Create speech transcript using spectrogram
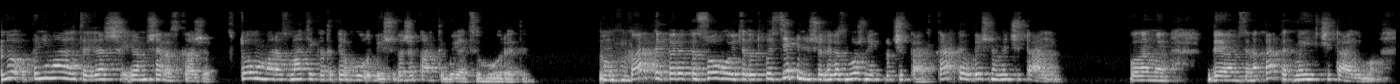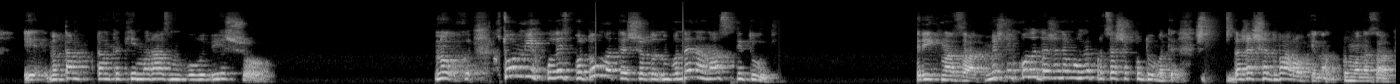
Ну, понімаєте, я ж я вам ще раз кажу, в того маразматика таке в голові, що навіть карти бояться говорити. Ну, Карти перетасовуються до такої степені, що невозможно їх прочитати. Карти обично ми читаємо. Коли ми дивимося на картах, ми їх читаємо. І ну, там, там такий маразм в голові, що. Ну, хто міг колись подумати, що вони на нас підуть рік назад? Ми ж ніколи навіть не могли про це ще подумати. Навіть ще два роки тому назад.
